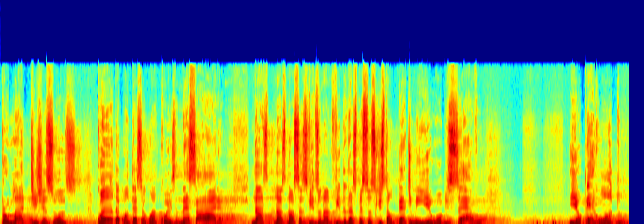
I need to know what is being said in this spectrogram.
para o lado de Jesus, quando acontece alguma coisa nessa área, nas, nas nossas vidas ou na vida das pessoas que estão perto de mim e eu observo, e eu pergunto,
